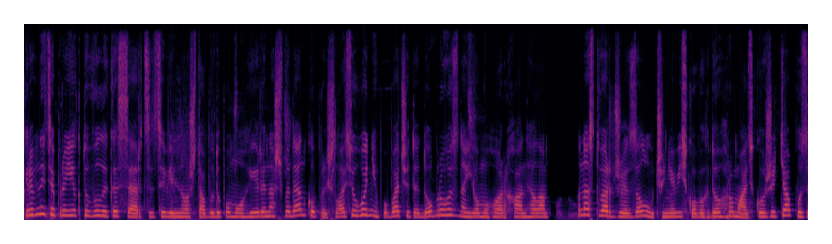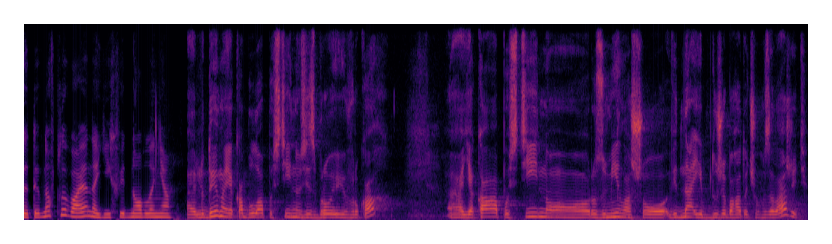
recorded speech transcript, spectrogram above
Керівниця проєкту Велике серце цивільного штабу допомоги Ірина Шведенко прийшла сьогодні побачити доброго знайомого архангела. Вона стверджує, залучення військових до громадського життя позитивно впливає на їх відновлення. Людина, яка була постійно зі зброєю в руках, е, яка постійно розуміла, що від неї дуже багато чого залежить.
